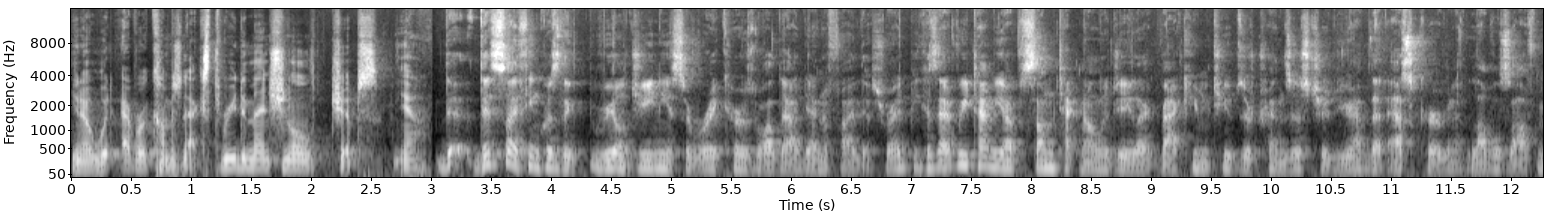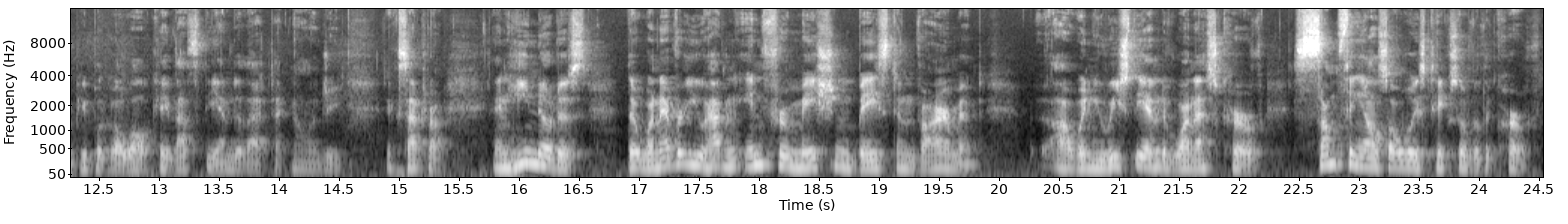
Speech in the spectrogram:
you know, whatever comes next. Three dimensional chips. Yeah. This, I think, was the real genius of Ray Kurzweil to identify this, right? Because every time you have some technology like vacuum tubes or transistors, you have that S curve and it levels off, and people go, well, okay, that's the end of that technology, etc. And he noticed that whenever you have an information based environment, uh, when you reach the end of one S curve, something else always takes over the curve.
